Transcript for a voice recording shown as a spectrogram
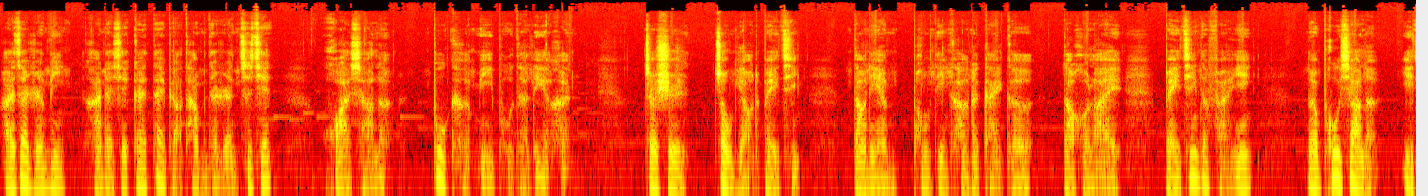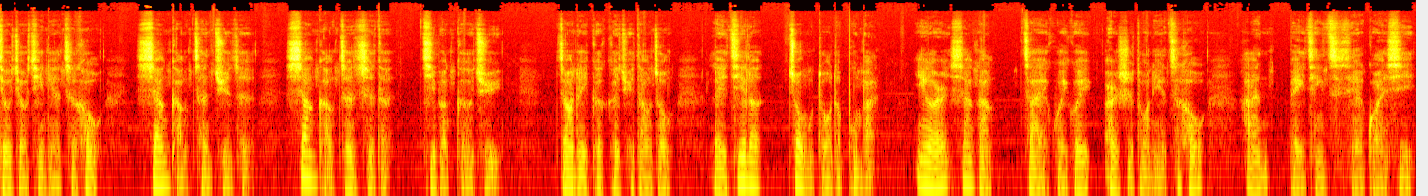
还在人民和那些该代表他们的人之间画下了不可弥补的裂痕。这是重要的背景。当年彭定康的改革，到后来北京的反应，那铺下了一九九七年之后，香港政局的香港政治的基本格局，这样的一个格局当中，累积了众多的不满，因而香港在回归二十多年之后，和北京之间的关系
